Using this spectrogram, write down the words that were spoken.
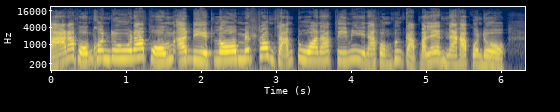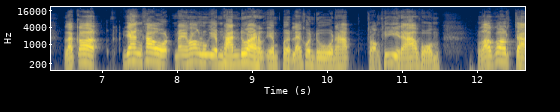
มานะผมคนดูนะผมอดีตโลมเม็ดส้มสามตัวนะครับตีมี่นะผมเพิ่งกลับมาเล่นนะครับ คนดู แล้วก็ย่างเข้าในห้องลุงเอ็มทันด้วยลุงเอ็มเปิดแรงคนดูนะครับสองที่นะครับผม เราก็จะ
